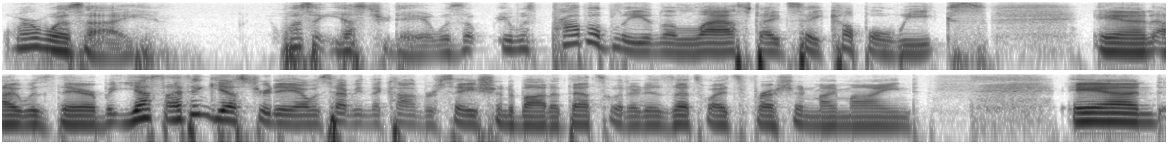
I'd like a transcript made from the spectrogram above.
Where was I? It wasn't yesterday. It was it was probably in the last I'd say couple weeks, and I was there. But yes, I think yesterday I was having the conversation about it. That's what it is. That's why it's fresh in my mind. And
